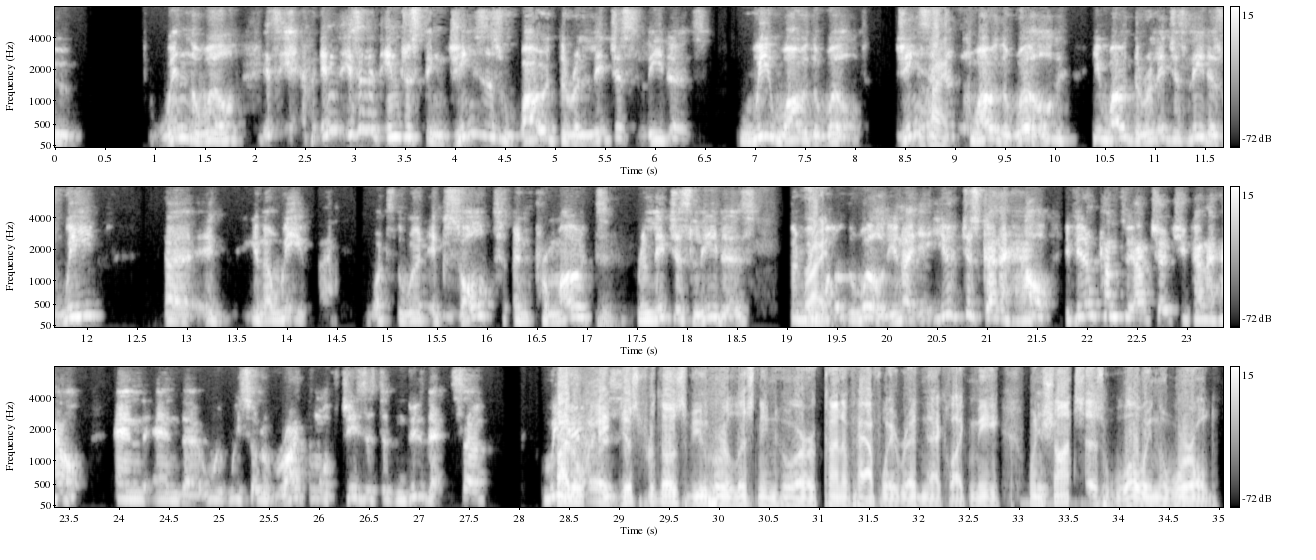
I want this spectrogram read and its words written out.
win the world. It's isn't it interesting? Jesus woed the religious leaders. We woe the world. Jesus Right. didn't woe the world. He woed the religious leaders. We uh you know we what's the word exalt and promote religious leaders but we Right. woe the world. You know you're just going to hell. If you don't come to our church you're going to hell and and uh, we, we sort of write them off. Jesus didn't do that. So we By the way, this- just for those of you who are listening who are kind of halfway redneck like me, when Sean says "woe in the world,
